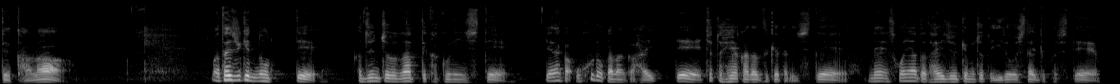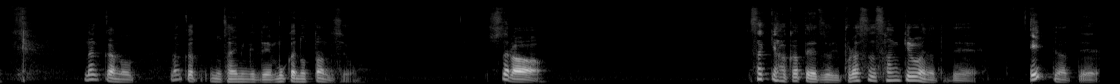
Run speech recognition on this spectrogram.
てたら、まあ、体重計に乗って順調だなって確認してでなんかお風呂かなんか入ってちょっと部屋片付けたりして、ね、そこにあった体重計もちょっと移動したりとかしてなんかのなんかのタイミングでもう一回乗ったんですよ。そしたらさっき測ったやつよりプラス3キロぐらいになっててえ？ってなって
